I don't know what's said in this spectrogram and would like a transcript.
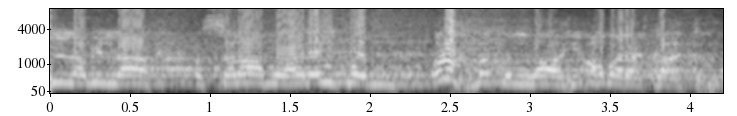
ইল্লা আসসালামু আলাইকুম রহমতুল্লাহ ওয়া বারাকাতুহু।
